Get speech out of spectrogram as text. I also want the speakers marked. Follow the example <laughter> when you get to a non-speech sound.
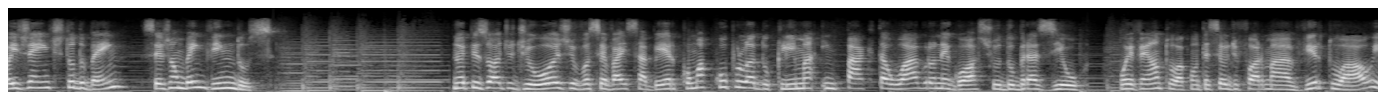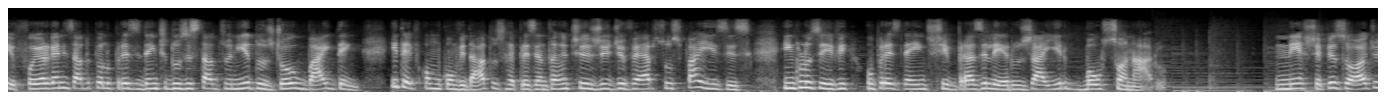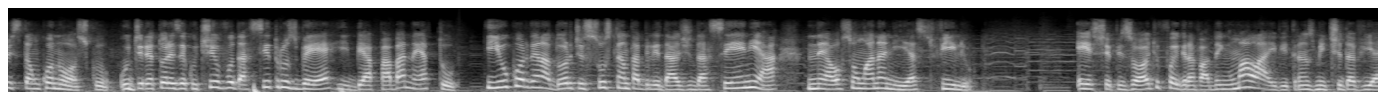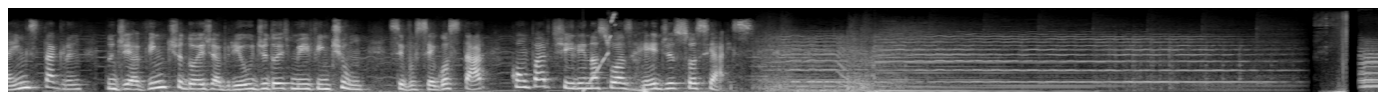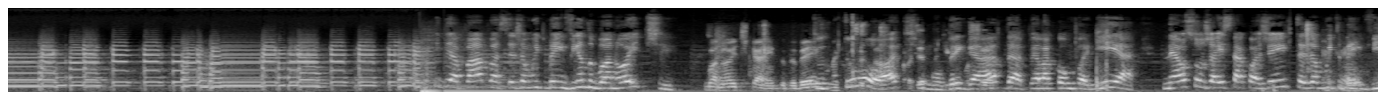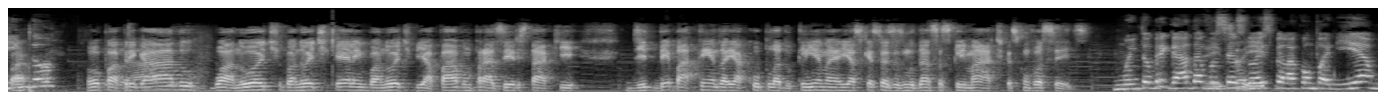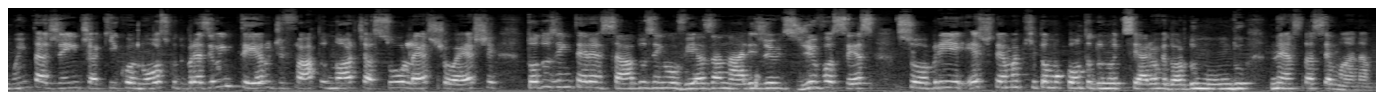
Speaker 1: Oi, gente, tudo bem? Sejam bem-vindos. No episódio de hoje, você vai saber como a cúpula do clima impacta o agronegócio do Brasil. O evento aconteceu de forma virtual e foi organizado pelo presidente dos Estados Unidos, Joe Biden, e teve como convidados representantes de diversos países, inclusive o presidente brasileiro Jair Bolsonaro. Neste episódio estão conosco o diretor executivo da Citrus BR, Beapaba Neto, e o coordenador de sustentabilidade da CNA, Nelson Ananias Filho. Este episódio foi gravado em uma live transmitida via Instagram no dia 22 de abril de 2021. Se você gostar, compartilhe nas suas redes sociais. Seja muito bem-vindo, boa noite.
Speaker 2: Boa noite, Karen, tudo bem?
Speaker 1: Tudo, é tudo ótimo, obrigada pela companhia. Nelson já está com a gente, seja muito bem-vindo.
Speaker 3: Opa, obrigado. Boa noite, boa noite, Kellen, boa noite, Biapaba. Um prazer estar aqui de, debatendo aí a cúpula do clima e as questões das mudanças climáticas com vocês.
Speaker 1: Muito obrigada a vocês dois pela companhia. Muita gente aqui conosco do Brasil inteiro, de fato, norte a sul, leste a oeste, todos interessados em ouvir as análises de vocês sobre este tema que tomou conta do noticiário ao redor do mundo nesta semana.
